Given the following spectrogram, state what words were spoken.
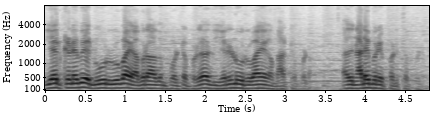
ஏற்கனவே நூறு ரூபாய் அபராதம் போட்டப்படுது. அது இருநூறு ரூபாயாக மாற்றப்படும். அது நடைமுறைப்படுத்தப்படும்.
